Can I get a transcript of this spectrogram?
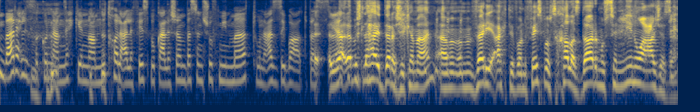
امبارح لسه كنا عم نحكي إنه عم ندخل على فيسبوك علشان بس نشوف مين مات ونعزي بعض بس يعني. لا لا مش لهي الدرجة كمان. I'm very active on فيسبوك خلص دار مسنين وعجزه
